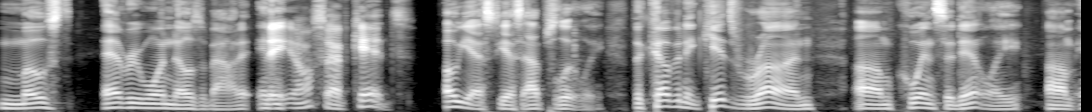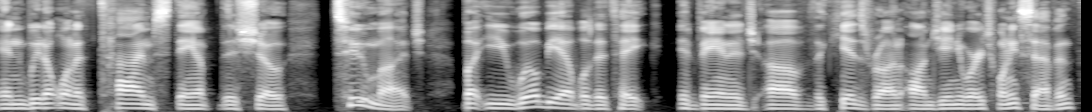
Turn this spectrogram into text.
most everyone knows about it. And They also have kids. Oh yes, yes, absolutely. The Covenant Kids Run, um, coincidentally, um, and we don't want to time stamp this show too much, but you will be able to take advantage of the Kids Run on January 27th.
